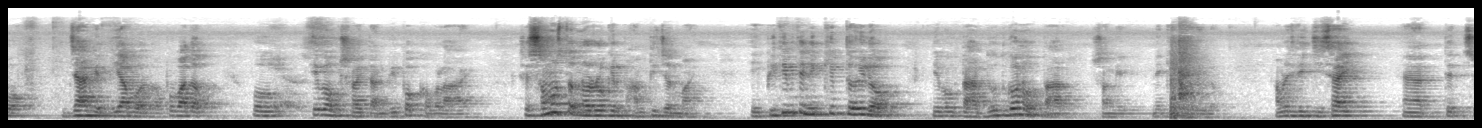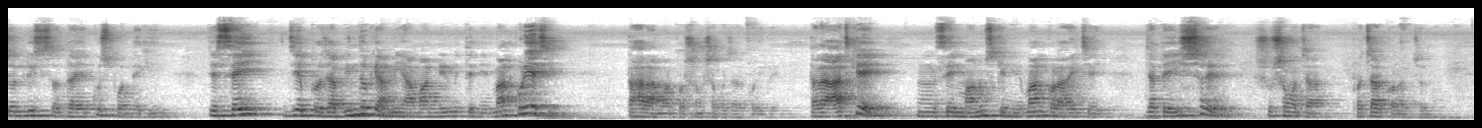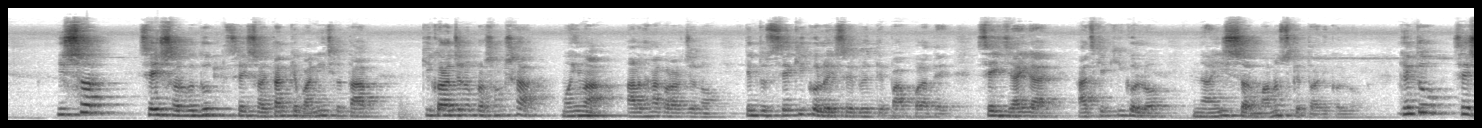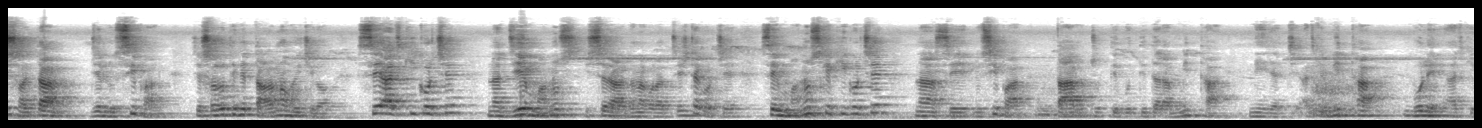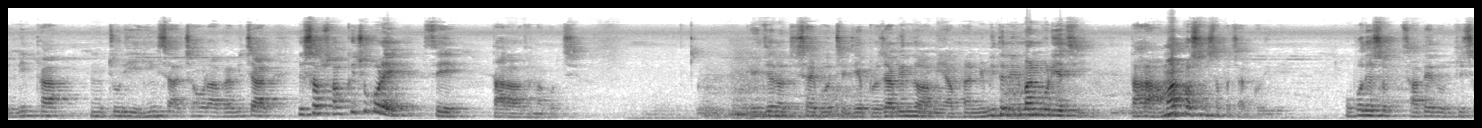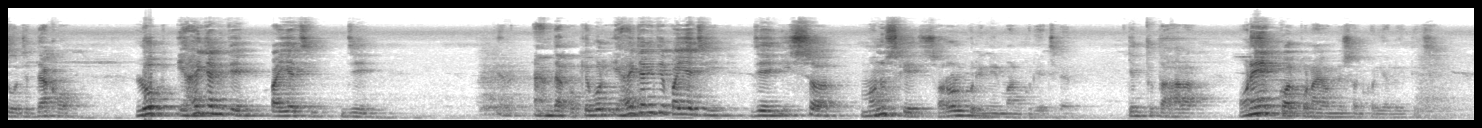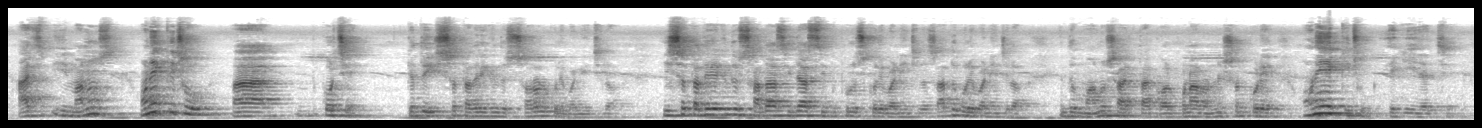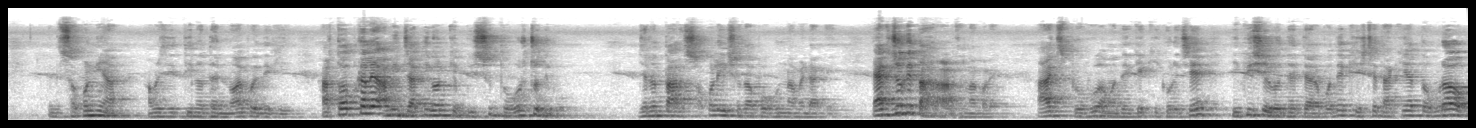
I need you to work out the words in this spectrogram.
যাহাকে দিয়াবল, অপবাদক ও এবং শয়তান বিপক্ষ বলা হয়, সে সমস্ত নরলোকের ভ্রান্তি জন্মায়। এই পৃথিবীতে নিক্ষিপ্ত হইল এবং তাহার দুধগণও তাহার সঙ্গে নিক্ষিপ্ত হইল। আমরা যদি জিসাই তেচল্লিশ অধ্যায় একুশ পদ দেখি, যে সেই যে প্রজাবৃন্দকে আমি আমার নির্মিতে নির্মাণ করিয়েছি, তাহারা আমার প্রশংসা প্রচার করিবে। তাহলে আজকে সেই মানুষকে নির্মাণ করা হয়েছে যাতে ঈশ্বরের সুসমাচার প্রচার করার জন্য। ঈশ্বর সেই স্বর্গদূত, সেই শয়তানকে বানিয়েছিল, তার কি করার জন্য প্রশংসা? মহিমা আরাধনা করার জন্য। কিন্তু সে কি করল ঈশ্বরের বিরুদ্ধে পাপ করাতে? সেই জায়গায় আজকে কি করল? না, ঈশ্বর মানুষকে তৈরি করল। কিন্তু সেই শয়তান যে লুসিফার, যে স্বর্গ থেকে তাড়ানো হয়েছিল, সে আজ কি করছে? না যে মানুষ ঈশ্বরের আরাধনা করার চেষ্টা করছে, সেই মানুষকে কি করছে? না সে লুসিফার তার যুক্তি বুদ্ধি দ্বারা মিথ্যা নিয়ে যাচ্ছে। আজকে মিথ্যা বলে, আজকে মিথ্যা চুরি, হিংসা, ঝগড়া, ব্যবচার, এসব সব কিছু করে সে তার আরাধনা করছে। এই জন্য যিশাই বলছে, যে প্রজাবৃন্দ আমি আপনার নিমিত্ত নির্মাণ করিয়েছি, তারা আমার প্রশংসা প্রচার করিবে। উপদেশক সাথে উদ্দেশ্যে বলছে দেখো, লোক ইহাই জানিতে পাইয়াছি যে, দেখো, কেবল ইহাই জানিতে পাইয়াছি যে ঈশ্বর মানুষকে সরল করে নির্মাণ করিয়াছিলেন। কিন্তু তাহারা অনেক কল্পনায় অন্বেষণ করিয়া লইতেছে। আজ এই মানুষ অনেক কিছু করছে, কিন্তু ঈশ্বর তাদেরকে কিন্তু সরল করে বানিয়েছিল। ঈশ্বর তাদেরকে কিন্তু সাদা, সিধা সিদ্ধ পুরুষ করে বানিয়েছিল, সাধু করে বানিয়েছিল। কিন্তু মানুষ আর তার কল্পনার অন্বেষণ করে অনেক কিছু এগিয়ে যাচ্ছে। কিন্তু সপনিয়া আমরা যদি তিন অধ্যায় নয় পরে দেখি, আর তৎকালে আমি জাতিগণকে বিশুদ্ধ অষ্ট দেব, যেন তার সকলেই সদা প্রভুর নামে ডাকে। একযোগে তাহার আরাধনা করে। আজ প্রভু আমাদেরকে কি করেছে? ইপিসীয় অধ্যায় তেরো পদে, খ্রিস্টে থাকিয়া তোমরাও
